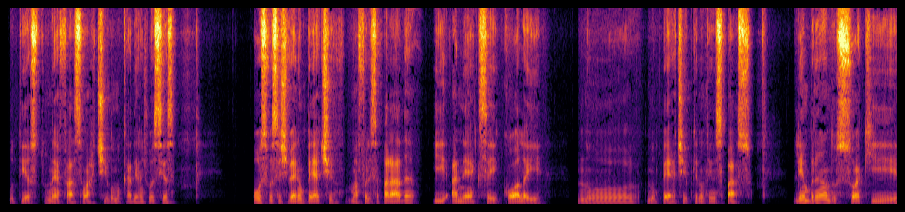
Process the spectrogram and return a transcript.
o texto, né, façam um artigo no caderno de vocês. Ou se vocês tiverem um pet, uma folha separada e anexa e cola aí no, no pet, porque não tem espaço. Lembrando só que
